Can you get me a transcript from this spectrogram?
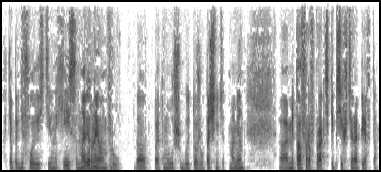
хотя предисловие Стивена Хейса, наверное, я вам вру, да, поэтому лучше будет тоже уточнить этот момент. А, метафора в практике психотерапевта.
